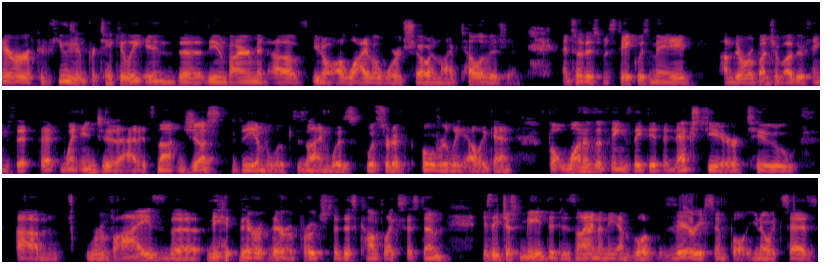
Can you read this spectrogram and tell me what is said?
error of confusion, particularly in the the environment of you know a live award show and live television. And so this mistake was made. Um, there were a bunch of other things that that went into that. It's not just the envelope design was was sort of overly elegant, but one of the things they did the next year to um, revise the, the, their their approach to this complex system is they just made the design on the envelope very simple. You know, it says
